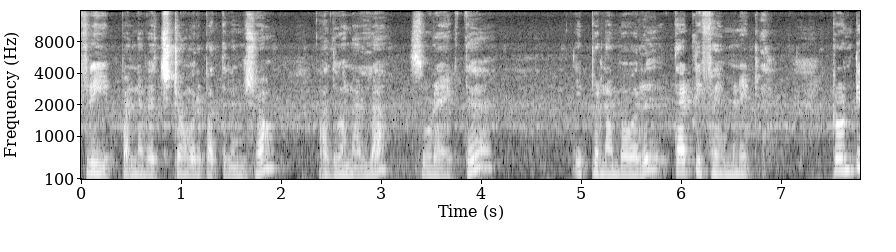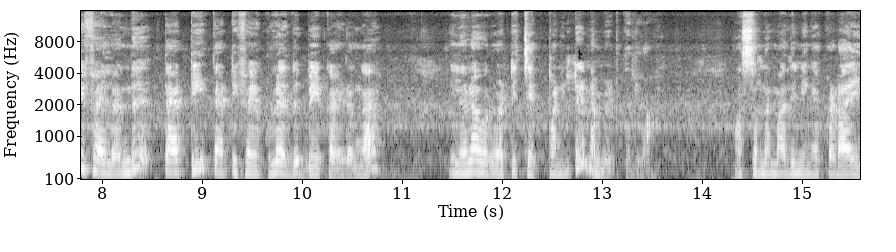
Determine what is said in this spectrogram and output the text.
ஃப்ரீ ஹீட் பண்ண வச்சிட்டோம் ஒரு பத்து நிமிஷம். அதுவும் நல்லா சூடாகிடுது இப்போ நம்ம ஒரு தேர்ட்டி ஃபைவ் மினிட் டுவெண்ட்டி ஃபைவ்லேருந்து தேர்ட்டி தேர்ட்டி ஃபைவ்க்குள்ளே இது பேக் ஆகிடுங்க இல்லைன்னா ஒரு வாட்டி செக் பண்ணிவிட்டு நம்ம எடுத்துடலாம். நான் சொன்ன மாதிரி நீங்கள் கடாய்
